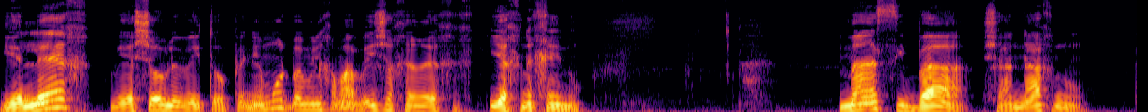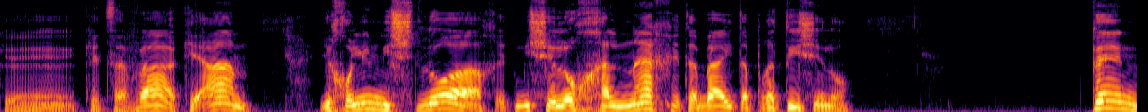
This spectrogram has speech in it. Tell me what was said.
ילך וישוב לביתו, פן ימות במלחמה ואיש אחר יחנכנו. מה הסיבה שאנחנו כ- כצבא, כעם, יכולים לשלוח את מי שלא חנך את הבית הפרטי שלו? פן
